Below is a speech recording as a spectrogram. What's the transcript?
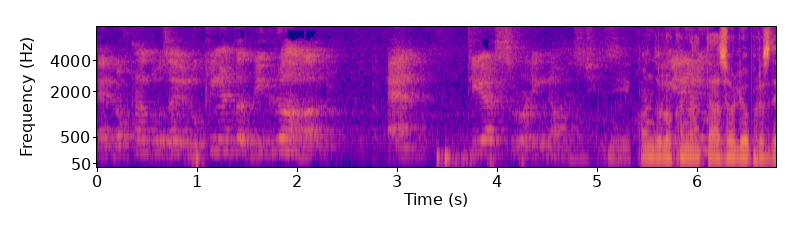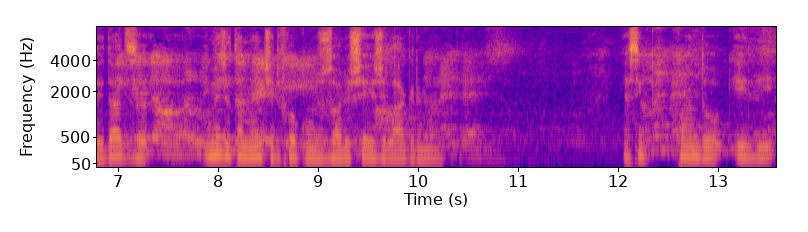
Then Loknath Goswami looking at the Vigraha and tears rolling down his cheeks. E quando Lokanath Das olhou para as deidades, imediatamente ele ficou com os olhos cheios de The lágrima. E assim, quando ele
